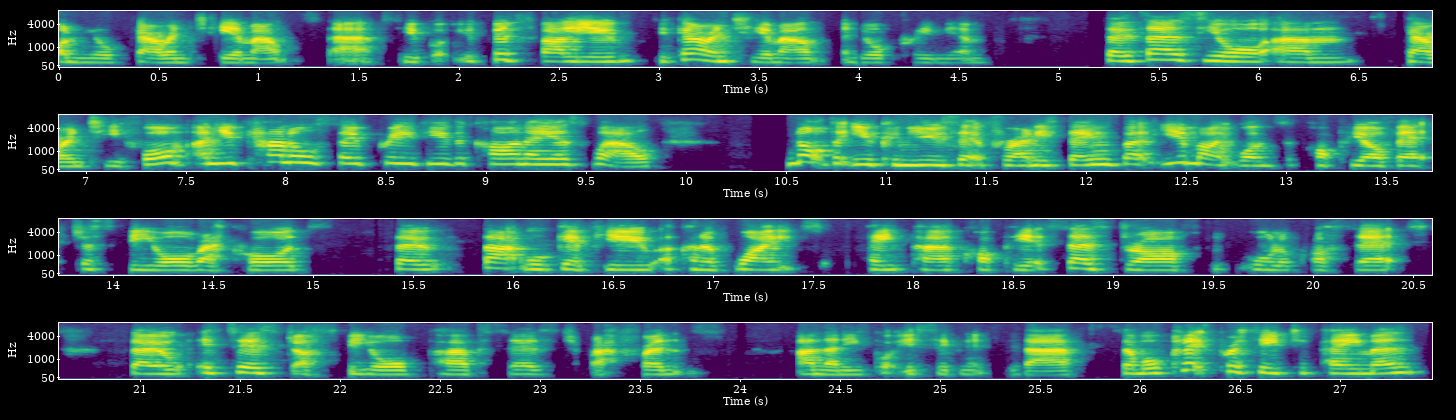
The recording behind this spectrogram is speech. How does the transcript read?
on your guarantee amounts there. So you've got your goods value, your guarantee amount, and your premium. So there's your um, guarantee form. And you can also preview the carnet as well. Not that you can use it for anything, but you might want a copy of it just for your records. So that will give you a kind of white paper copy. It says draft all across it. So it is just for your purposes to reference. And then you've got your signature there. So we'll click proceed to payment.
